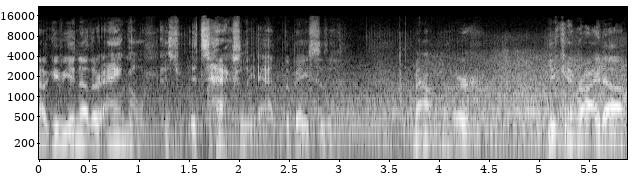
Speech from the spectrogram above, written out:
I'll give you another angle because it's actually at the base of the mountain where you can ride up.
